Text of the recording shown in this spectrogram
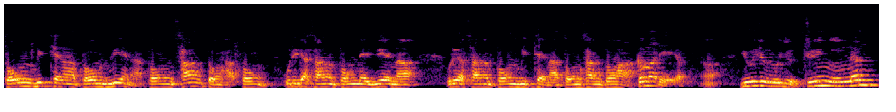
동 밑에나 동 위에나 동상 동하 동 우리가 사는 동네 위에나 우리가 사는 동 밑에나 동상 동하 그 말이에요. 어, 유주 무주 주인이 있는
